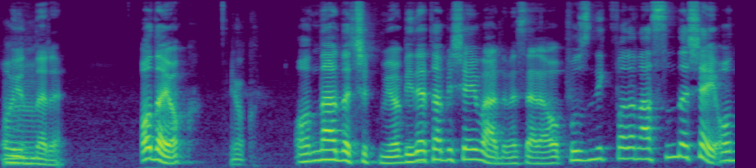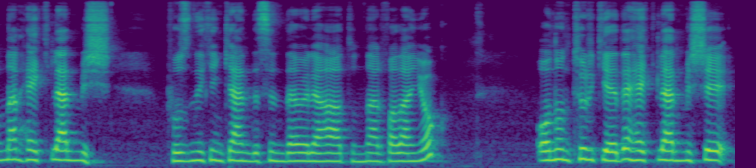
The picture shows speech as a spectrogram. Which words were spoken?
oyunları. Hmm. O da yok. Yok. Onlar da çıkmıyor. Bir de tabii şey vardı mesela o Puznik falan aslında şey onlar hacklenmiş. Puznik'in kendisinde öyle hatunlar falan yok. Onun Türkiye'de hacklenmişi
